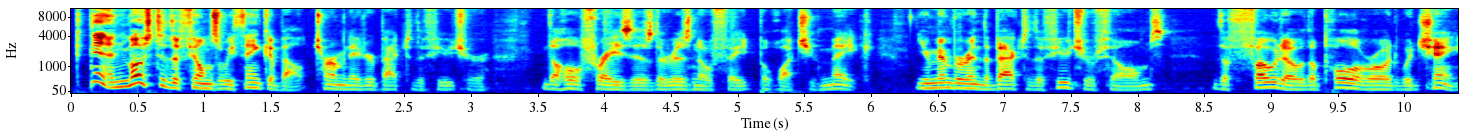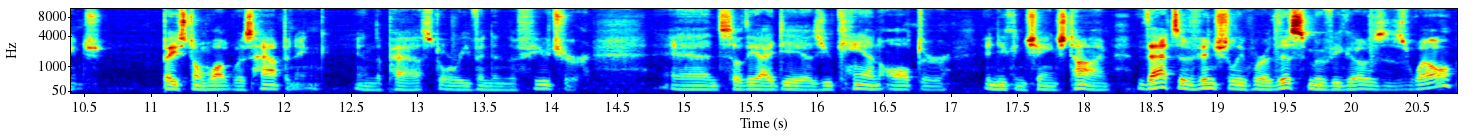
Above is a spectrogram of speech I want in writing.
But then most of the films we think about, Terminator, Back to the Future, the whole phrase is there is no fate but what you make you remember in the Back to the Future films, the photo, the Polaroid would change based on what was happening in the past or even in the future. And so the idea is you can alter and you can change time. That's eventually where this movie goes as well.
